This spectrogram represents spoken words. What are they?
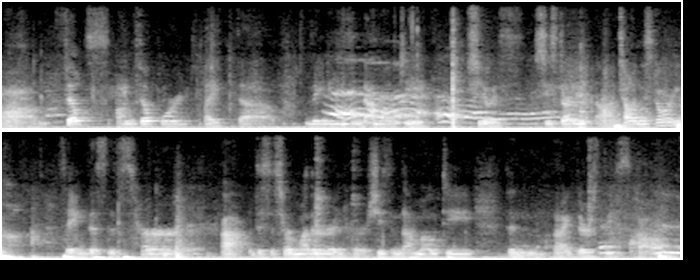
um, felts on the felt board, like the lady using the emoji. She was she started uh, telling the story, saying this is her, uh, this is her mother and her she's in the amauti. Then like there's these. Um,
